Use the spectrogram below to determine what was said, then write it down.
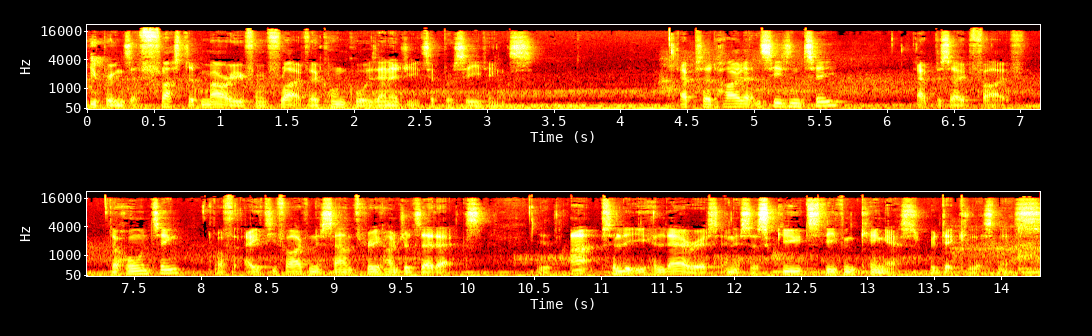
who brings a flustered Murray from Flight of the Conchords energy to proceedings. Episode highlight in season 2 Episode 5 The Haunting of the 85 Nissan 300ZX is absolutely hilarious in its skewed Stephen King esque ridiculousness.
